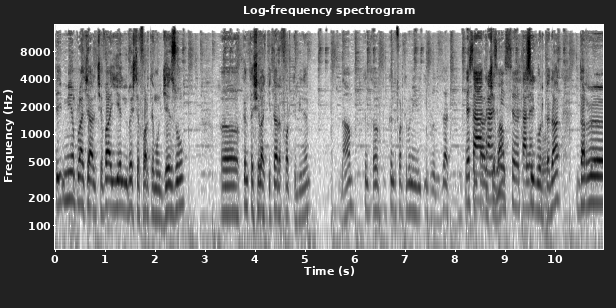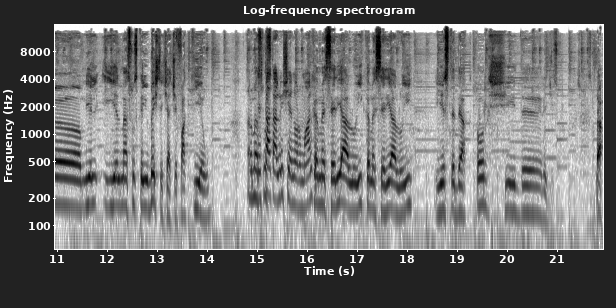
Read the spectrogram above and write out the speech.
e, mie îmi place altceva. El iubește foarte mult jazzul, uh, cântă și la chitară foarte bine. Da? Cântă, cântă foarte bine improvizații. Deci s-a Cântă altceva. transmis, uh, talentul. Sigur că da, dar uh, el, el mi-a spus că iubește ceea ce fac eu. Dar mi-a Deci spus tata lui și e normal. că meseria lui, că meseria lui este de actor și de regizor. Da,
